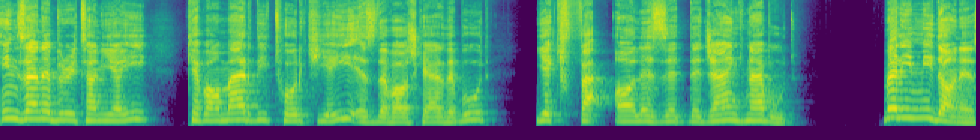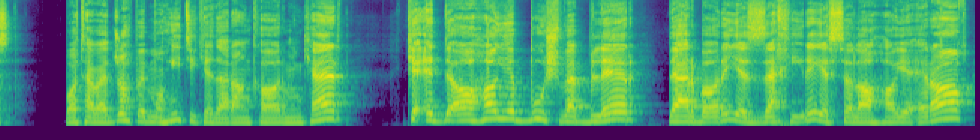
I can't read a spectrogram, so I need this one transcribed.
این زن بریتانیایی که با مردی ترکیه‌ای ازدواج کرده بود یک فعال ضد جنگ نبود ولی می‌دانست با توجه به محیطی که در آن کار می‌کرد که ادعاهای بوش و بلر درباره ذخیره سلاح‌های عراق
